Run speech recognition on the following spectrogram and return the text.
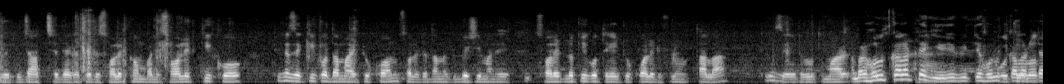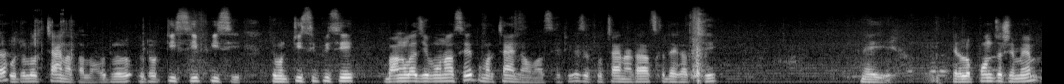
যেহেতু যাচ্ছে দেখাচ্ছে এটা সলিড কোম্পানি সলিড কিকো ঠিক আছে? কিকোর দাম একটু কম সলিডের দাম একটু বেশি মানে সলিড হলো কিকো থেকে একটু কোয়ালিটি ফুল তালা ঠিক আছে? এটা হলো তোমার আবার হলুদ কালারটা কি? ওই যে হলুদ কালারটা হলো চায়না তালা হলো যেমন টিসি পিসি বাংলা জীবন আছে তোমার চায়নাও আছে ঠিক আছে? তো চায়নাটা আজকে দেখাচ্ছি। এই এটা হলো পঞ্চাশ এম এম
